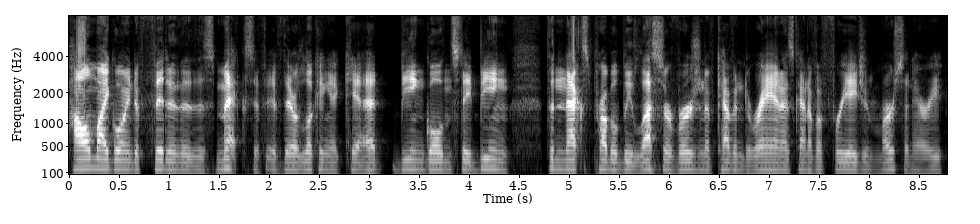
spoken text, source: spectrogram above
how am I going to fit into this mix? If, if they're looking at, at being Golden State, being the next probably lesser version of Kevin Durant as kind of a free agent mercenary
